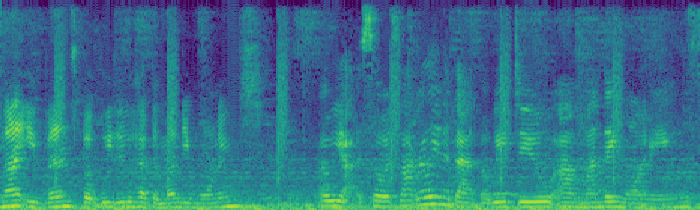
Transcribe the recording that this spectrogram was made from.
not events, but we do have the Monday mornings. Oh yeah. So it's not really an event, but we do um, Monday mornings,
